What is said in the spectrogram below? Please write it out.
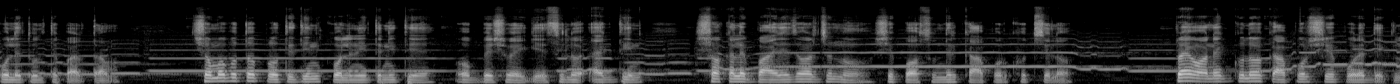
কোলে তুলতে পারতাম। সম্ভবত প্রতিদিন কোলে নিতে নিতে অভ্যেস হয়ে গিয়েছিল একদিন। সকালে বাইরে যাওয়ার জন্য সে পছন্দের কাপড় খুঁজছিল। প্রায় অনেকগুলো কাপড় সে পরে দেখল,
